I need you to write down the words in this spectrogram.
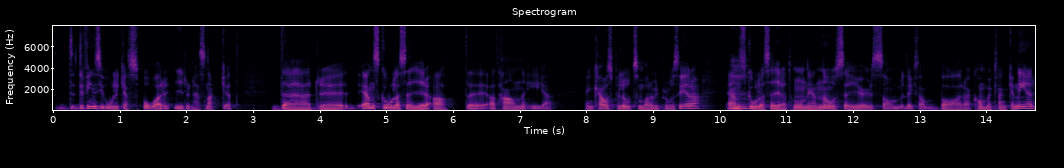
det, det finns ju olika spår i det här snacket. Där eh, en skola säger att, eh, att han är en kaospilot som bara vill provocera. En Mm. skola säger att hon är en no-sayer som liksom bara kommer klanka ner.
